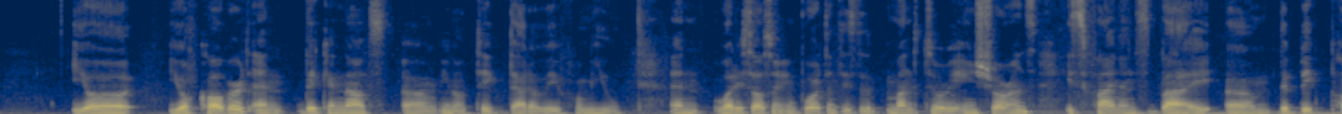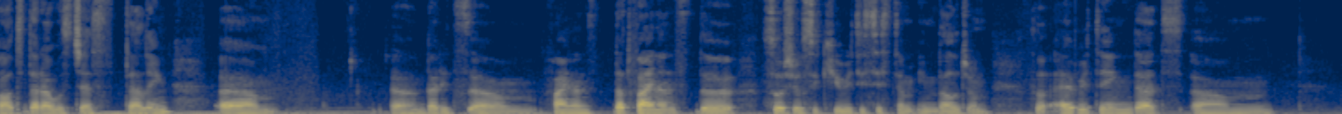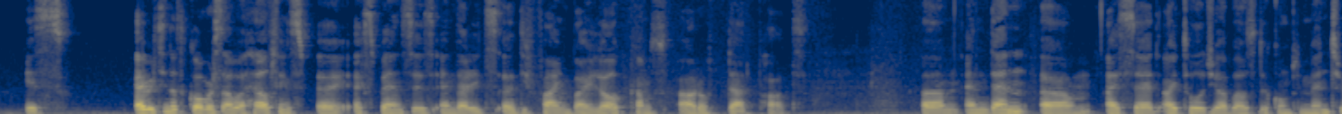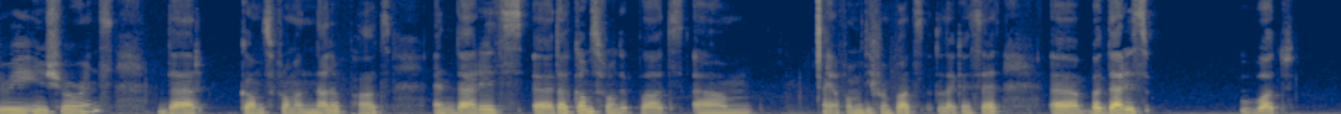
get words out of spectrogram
you're you're covered and they cannot um, you know take that away from you. And what is also important is the mandatory insurance is financed by um, the big pot that I was just telling um, um, that it's um, financed that finance the social security system in Belgium. So everything that um, is everything that covers our health uh, expenses and that it's uh, defined by law comes out of that pot. Um, and then um, I said, I told you about the complementary insurance that comes from another pot, and that is uh, that comes from the pot, um, yeah, from a different pot, like I said, uh, but that is what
